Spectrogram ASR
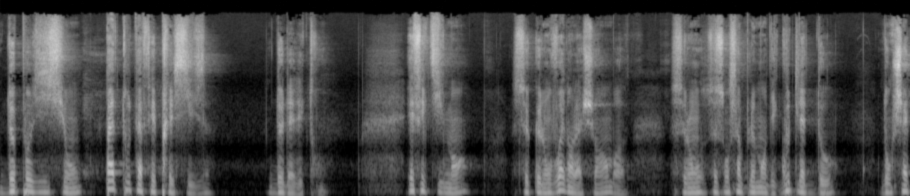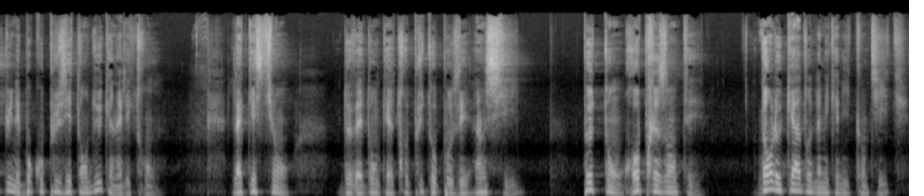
de positions pas tout à fait précises de l'électron. Effectivement, ce que l'on voit dans la chambre, ce sont simplement des gouttelettes d'eau dont chacune est beaucoup plus étendue qu'un électron. La question devait donc être plutôt posée ainsi. Peut-on représenter, dans le cadre de la mécanique quantique,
